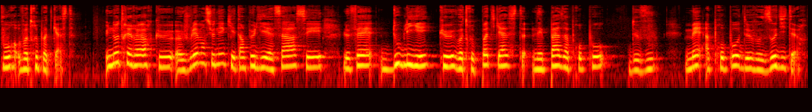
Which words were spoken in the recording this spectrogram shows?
pour votre podcast. Une autre erreur que euh, je voulais mentionner qui est un peu liée à ça, c'est le fait d'oublier que votre podcast n'est pas à propos de vous, mais à propos de vos auditeurs.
